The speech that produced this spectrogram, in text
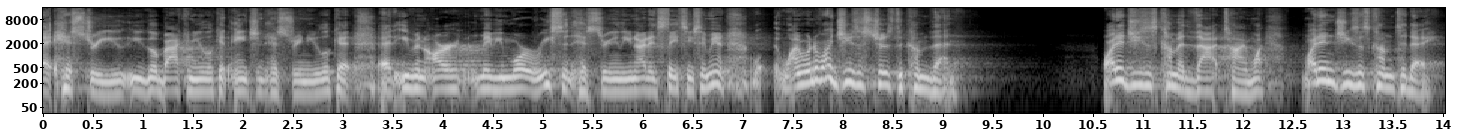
at history, you, you go back and you look at ancient history and you look at, at even our maybe more recent history in the United States and you say, man, I wonder why Jesus chose to come then. Why did Jesus come at that time? Why, why didn't Jesus come today?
